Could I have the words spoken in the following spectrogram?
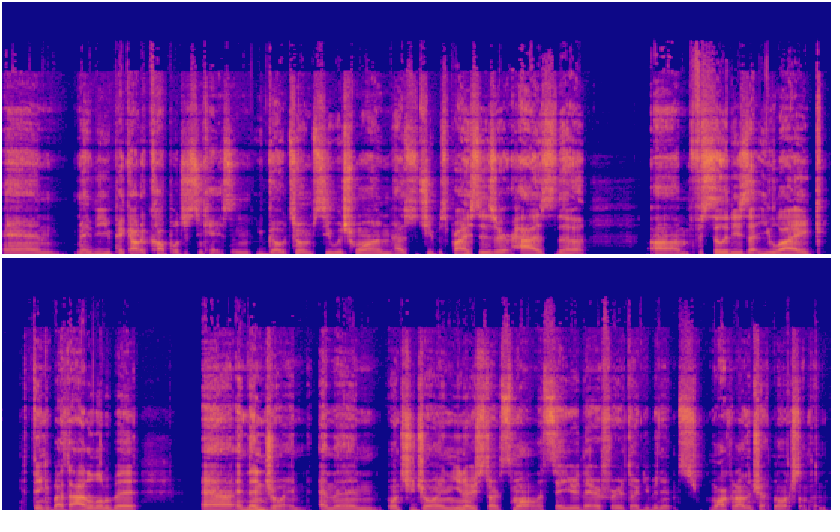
And maybe you pick out a couple just in case and you go to them, see which one has the cheapest prices or has the um, facilities that you like. Think about that a little bit uh, and then join. And then once you join, you know, you start small. Let's say you're there for 30 minutes, walking on the treadmill or something.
